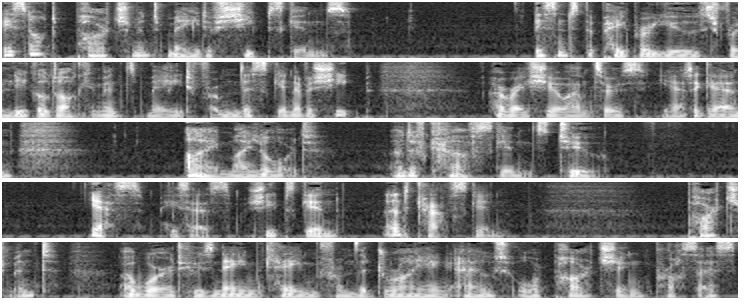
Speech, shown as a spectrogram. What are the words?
Is not parchment made of sheepskins? Isn't the paper used for legal documents made from the skin of a sheep? Horatio answers, yet again, Ay, my lord, and of calfskins too. Yes, he says, sheepskin and calfskin. Parchment, a word whose name came from the drying out or parching process,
